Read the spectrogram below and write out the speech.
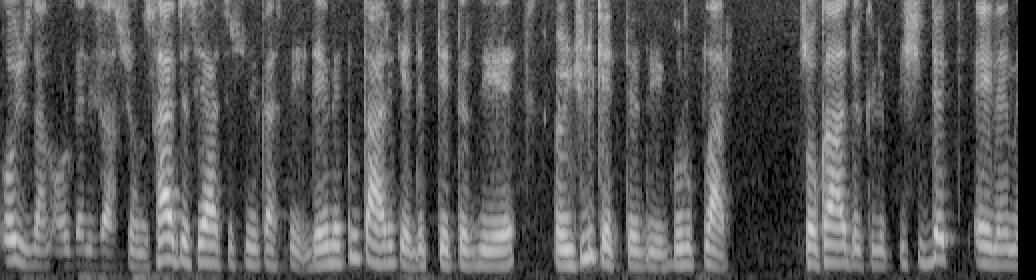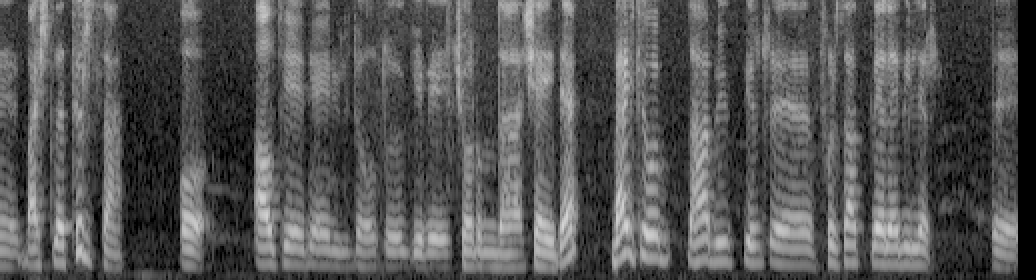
o yüzden organizasyonu sadece siyasi suikast değil, devletin tahrik edip getirdiği, öncülük ettirdiği gruplar sokağa dökülüp bir şiddet eylemi başlatırsa o 6-7 Eylül'de olduğu gibi Çorum'da şeyde belki o daha büyük bir e, fırsat verebilir e,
